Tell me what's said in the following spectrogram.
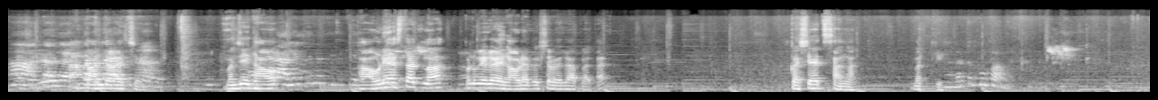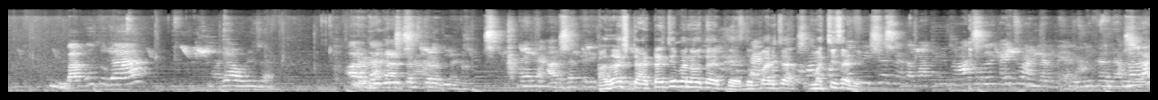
हा, तांदळाचे. तांदळाचे म्हणजे घाव आले होते ना तिथे. घावणे असतात ना पण वेगळे घावण्यापेक्षा वेगळा प्रकार कसे आहेत सांगा नक्की. मला तर खूप आवडतं. बाबू तुला? माझ्या आवडीचं आहे. अर्धा मी तरी नाश्ताच खा. करत नाही. नाही नाही अर्धा तरी. खा. अगं स्ट्रॅटर्जी बनवता येते दुपारच्या मच्छीसाठी. मला.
